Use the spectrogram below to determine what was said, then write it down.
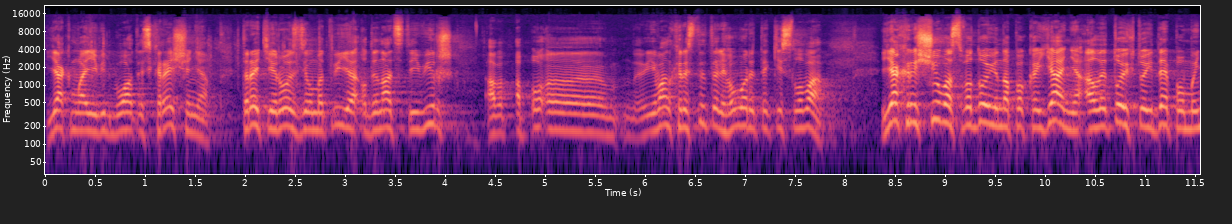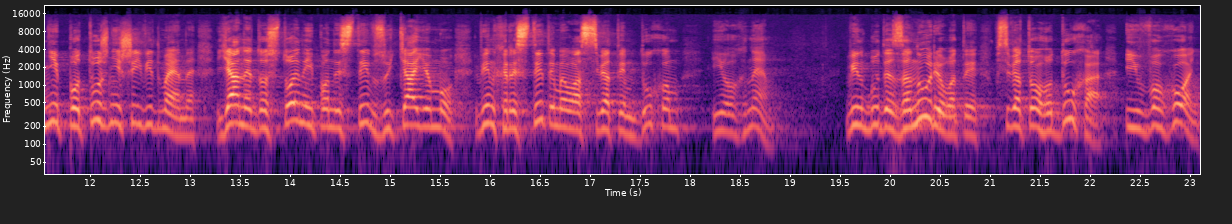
як має відбуватись хрещення, третій розділ Матвія, 11 вірш, е, Іван Хреститель говорить такі слова. Я хрещу вас водою на покаяння, але той, хто йде по мені, потужніший від мене. Я недостойний понести взуття йому. Він хреститиме вас Святим Духом і огнем. Він буде занурювати в Святого Духа і в вогонь.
